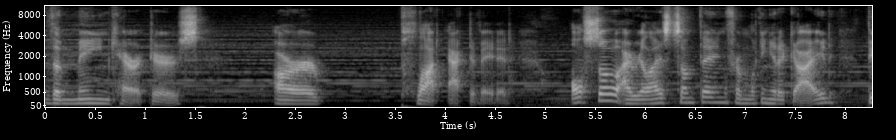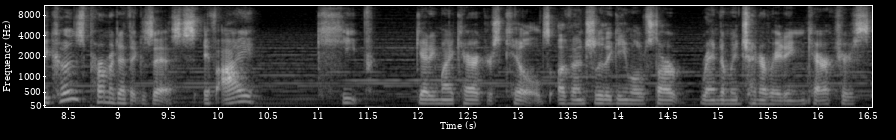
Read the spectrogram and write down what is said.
the main characters are plot activated. Also, I realized something from looking at a guide. Because permadeath exists, if I keep getting my characters killed, eventually the game will start randomly generating characters.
